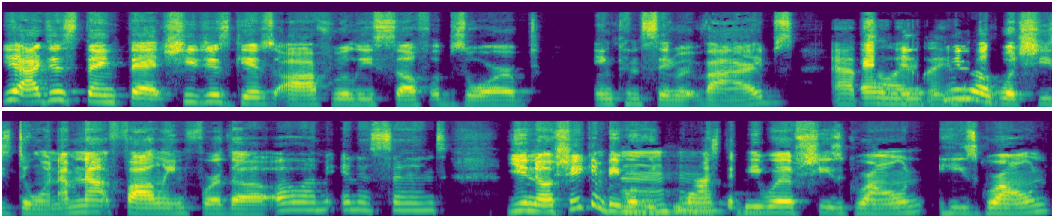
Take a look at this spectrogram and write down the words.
yeah, I just think that she just gives off really self-absorbed, inconsiderate vibes. And absolutely she knows what she's doing. I'm not falling for the, oh, I'm innocent. You know, she can be with who she wants Mm-hmm. to be with. She's grown, he's grown.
